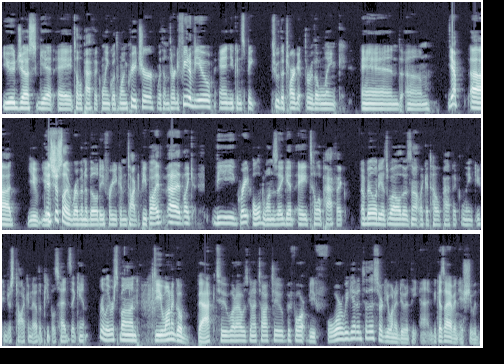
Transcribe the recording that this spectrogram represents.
you just get a telepathic link with one creature within 30 feet of you, and you can speak to the target through the link. And um, yeah, uh, yeah, you, you it's just a ribbon ability for you can talk to people. I uh, like the great old ones. They get a telepathic ability as well. Though it's not like a telepathic link. You can just talk into other people's heads. They can't really respond. Do you want to go back to what I was going to talk to before before we get into this, or do you want to do it at the end? Because I have an issue with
